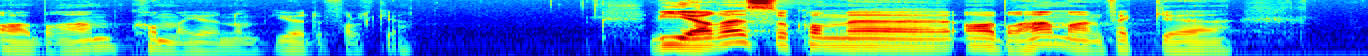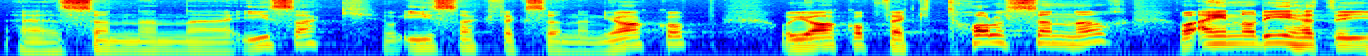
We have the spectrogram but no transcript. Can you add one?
Abraham, komme gjennom jødefolket. Videre så kom Abraham. Han fikk eh, eh, sønnen eh, Isak, og Isak fikk sønnen Jakob. Og Jakob fikk tolv sønner, og en av de heter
